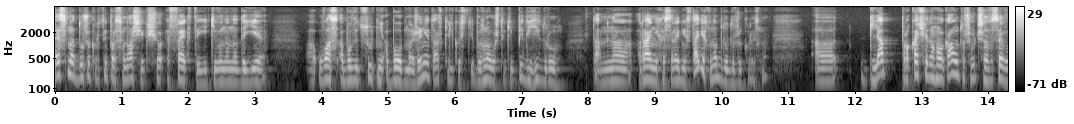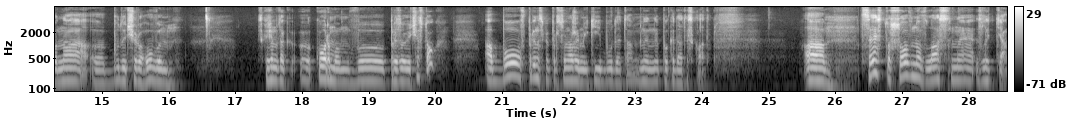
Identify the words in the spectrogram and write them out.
Есме дуже крутий персонаж, якщо ефекти, які вона надає, а, у вас або відсутні, або обмежені та, в кількості, бо знову ж таки під гідру там, на ранніх і середніх стадіях вона буде дуже корисна. Для прокачаного аккаунту, швидше за все, вона е, буде черговим, скажімо так, е, кормом в призові часток, або, в принципі, персонажем, який буде там не, не покидати склад. Це стосовно власне злиття.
